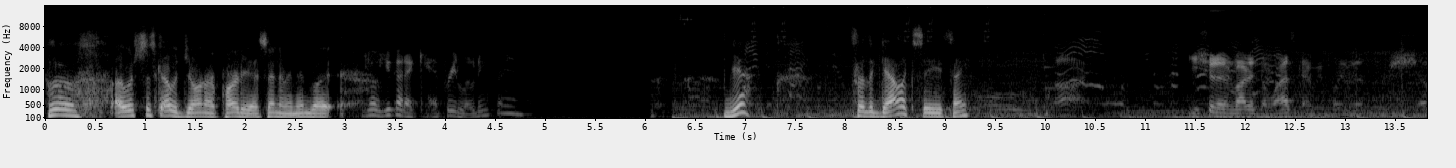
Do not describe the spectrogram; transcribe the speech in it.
I wish this guy would join our party. I sent him an invite. Yo, you got a Capri loading frame? Yeah. For the Galaxy thing. You should have invited the last guy we played with for show.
